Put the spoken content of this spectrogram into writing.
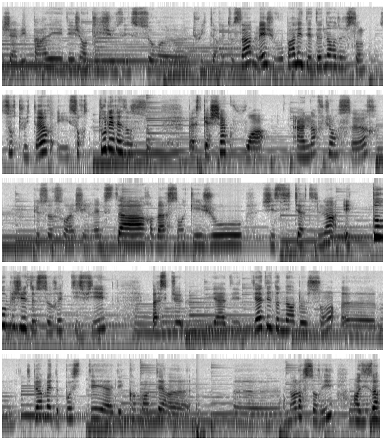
J'avais parlé des gens qui jugeaient sur euh, Twitter et tout ça, mais je vais vous parler des donneurs de leçons sur Twitter et sur tous les réseaux sociaux. Parce qu'à chaque fois, un influenceur, que ce soit Jérém Star, Vincent Kejo, Jessica Tina, est obligé de se rectifier parce qu'il y, a des, y a des donneurs de leçons euh, qui permettent de poster euh, des commentaires dans leur story en disant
